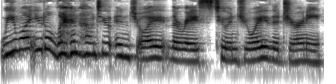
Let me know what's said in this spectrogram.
We want you to learn how to enjoy the race, to enjoy the journey.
